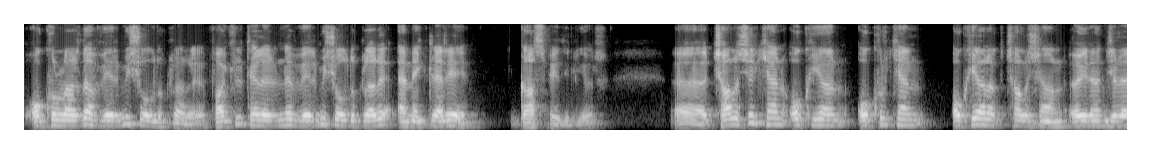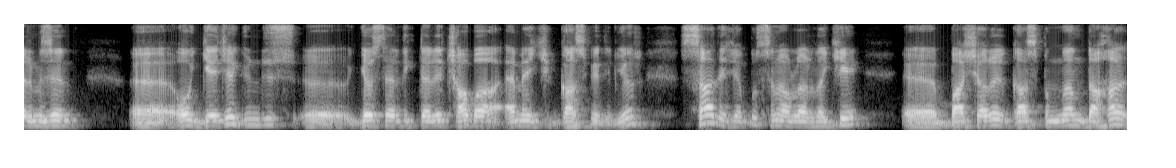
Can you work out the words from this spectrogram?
okullarda vermiş oldukları, fakültelerinde vermiş oldukları emekleri gasp ediliyor. Ee, çalışırken okuyan, okurken okuyarak çalışan öğrencilerimizin e, o gece gündüz e, gösterdikleri çaba, emek gasp ediliyor. Sadece bu sınavlardaki e, başarı gaspından daha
